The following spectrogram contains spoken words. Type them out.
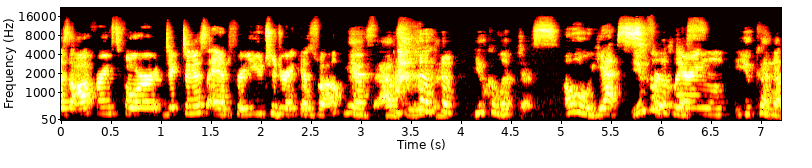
as offerings for dictinus and for you to drink as well. Yes, absolutely. Eucalyptus. Oh yes, for Eucalyptus. clearing. You can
